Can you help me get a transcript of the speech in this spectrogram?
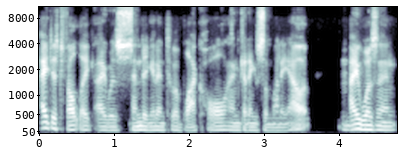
I just felt like I was sending it into a black hole and getting some money out. Mm-hmm. I wasn't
